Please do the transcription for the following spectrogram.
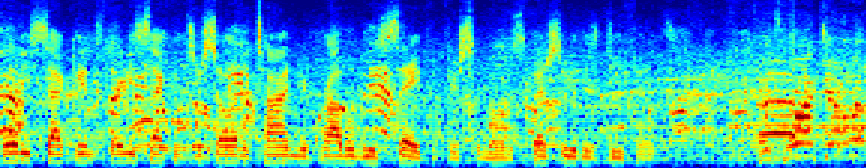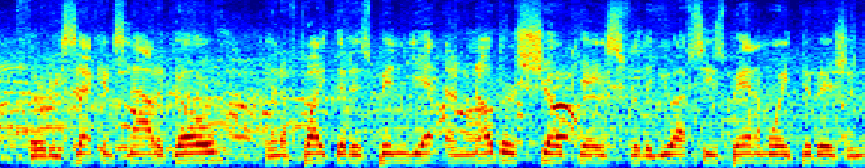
40 seconds, 30 seconds or so at a time, you're probably safe if you're Simone, especially with his defense. 30 seconds now to go in a fight that has been yet another showcase for the UFC's bantamweight division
